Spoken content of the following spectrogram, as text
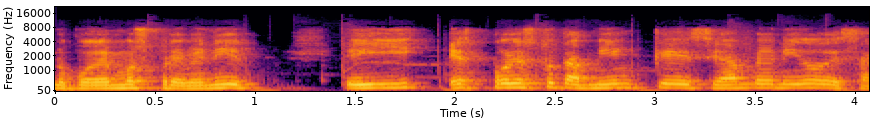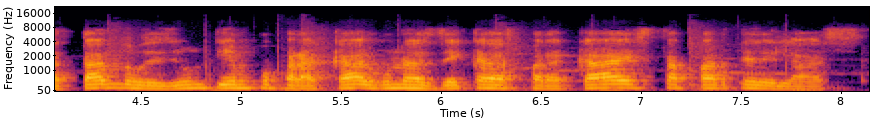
lo podemos prevenir. Y es por esto también que se han venido desatando desde un tiempo para acá, algunas décadas para acá, esta parte de las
